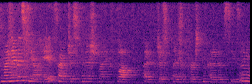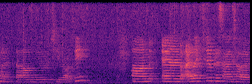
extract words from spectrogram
So my name is Danielle Hayes. I've just finished my, well, I've just played the first competitive season with um, Um, and I'd like to present a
